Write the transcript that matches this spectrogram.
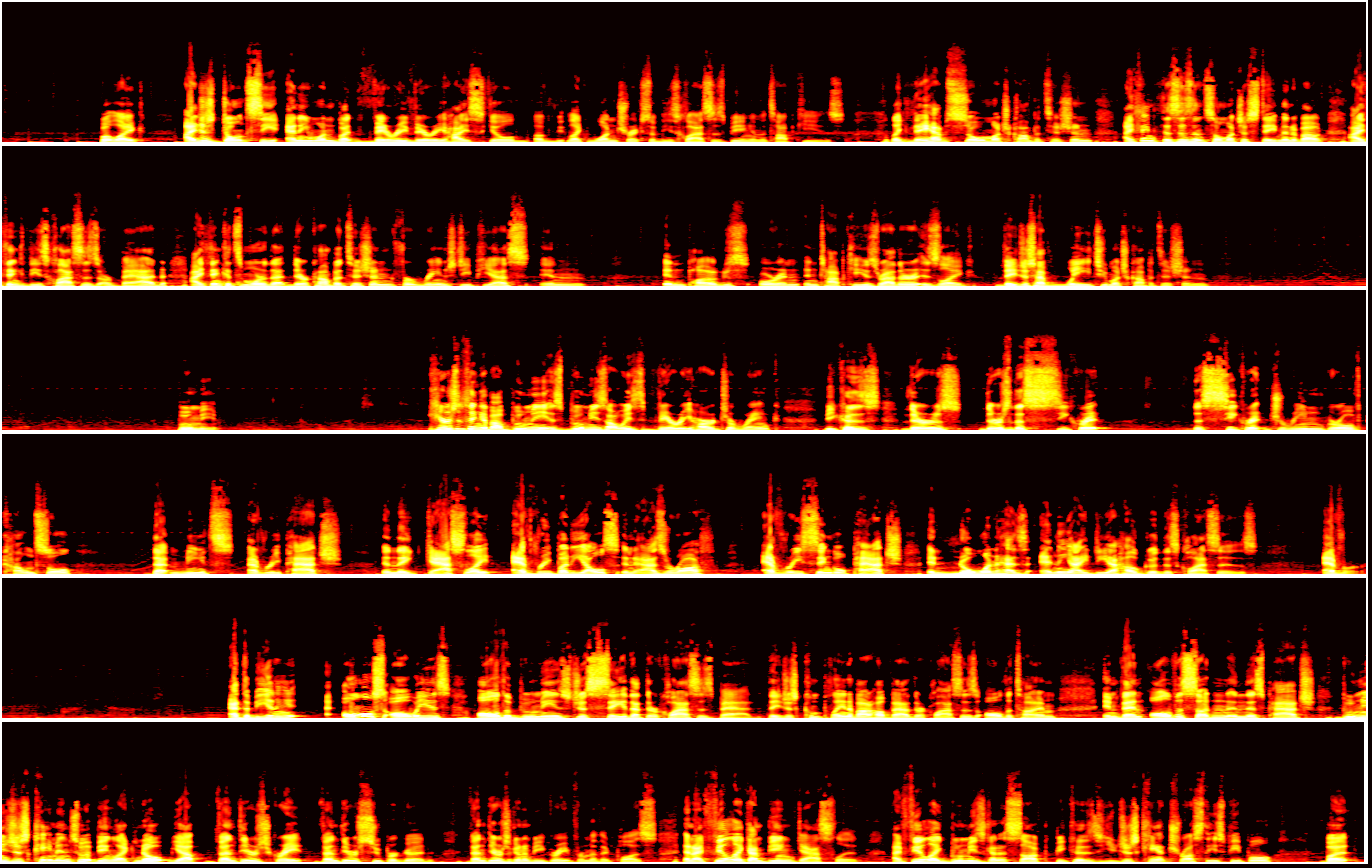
But, like I just don't see anyone but very, very high skilled of the, like one tricks of these classes being in the top keys. Like they have so much competition. I think this isn't so much a statement about I think these classes are bad. I think it's more that their competition for range DPS in in pugs or in, in top keys rather is like they just have way too much competition. Boomy here's the thing about Boomy is Boomy's always very hard to rank because there's there's the secret the secret Dreamgrove Council that meets every patch and they gaslight everybody else in Azeroth every single patch and no one has any idea how good this class is ever. At the beginning almost always all the boomies just say that their class is bad. They just complain about how bad their class is all the time. And then all of a sudden in this patch, boomies just came into it being like, nope, yep, Venthyr's great. Venthyr's super good. Venthyr's going to be great for Mythic Plus. And I feel like I'm being gaslit. I feel like Boomy's going to suck because you just can't trust these people. But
